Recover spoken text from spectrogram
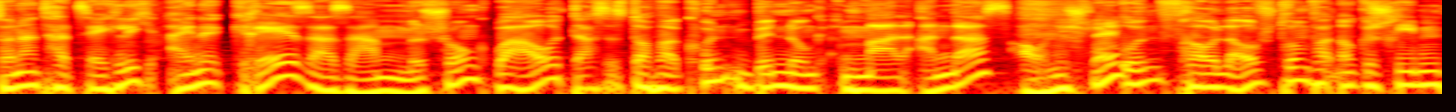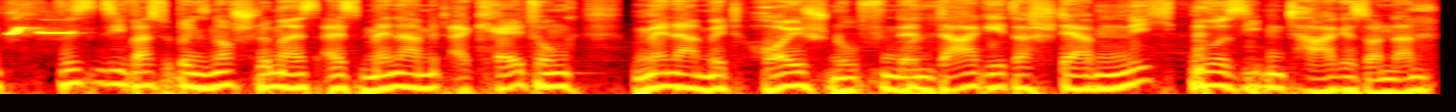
sondern tatsächlich eine Gräsersamenmischung. Wow, das ist doch mal Kundenbindung mal anders. Auch nicht schlecht. Und Frau Laufstrumpf hat noch geschrieben, wissen Sie, was übrigens noch schlimmer ist als Männer mit Erkältung? Männer mit Heuschnupfen, denn da geht das Sterben nicht nur sieben Tage, sondern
